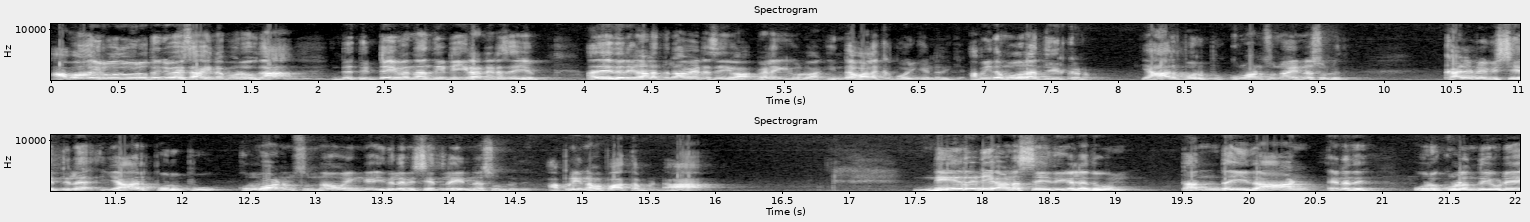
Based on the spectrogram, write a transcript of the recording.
அவன் இருபது இருபத்தஞ்சு வயசு ஆகின பிறகு தான் இந்த திட்டம் இவன் தான் திட்டிக்கிறான்னு என்ன செய்யும்? அது எதிர்காலத்தில் அவன் என்ன செய்வான் விளங்கி கொள்வான் இந்த வழக்கு போய்கின்றிருக்கு அப்போ இதை முதல்ல தீர்க்கணும். யார் பொறுப்பு? குருவான் சொன்னால் என்ன சொல்லுது? கல்வி விஷயத்தில் யார் பொறுப்பு? குர்ஆனும் சொன்னால் எங்கே? இதில் விஷயத்தில் என்ன சொல்லுது? அப்படின்னு நம்ம பார்த்தோம்னா நேரடியான செய்திகள் எதுவும் தந்தை தான் என்னது ஒரு குழந்தையுடைய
